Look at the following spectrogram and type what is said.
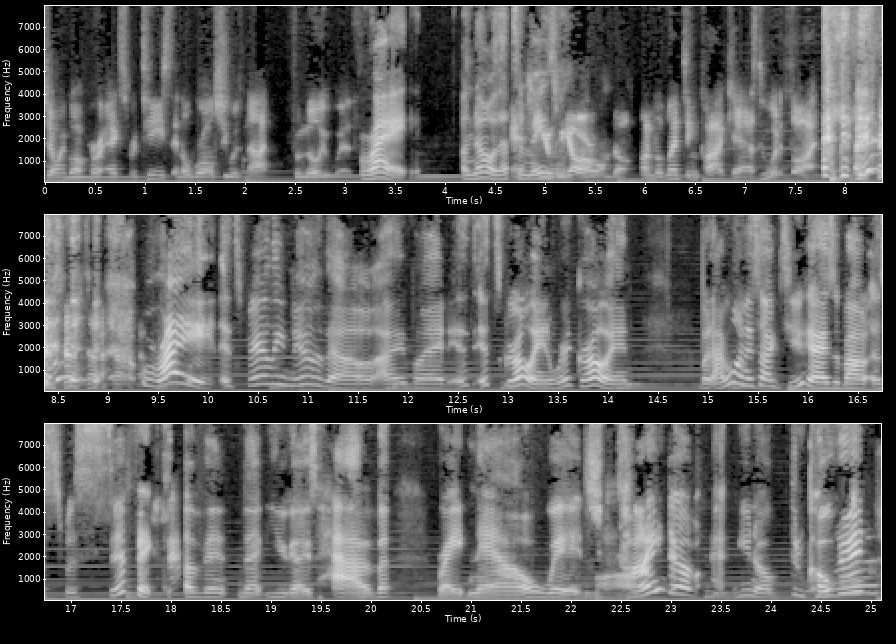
showing off her expertise in a world she was not familiar with. Right. Oh no, that's and amazing. Here we are on the Unrelenting podcast. Who would have thought? right. It's fairly new though. I but it, it's growing. We're growing. But I want to talk to you guys about a specific event that you guys have right now, which uh-huh. kind of, you know, through COVID,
